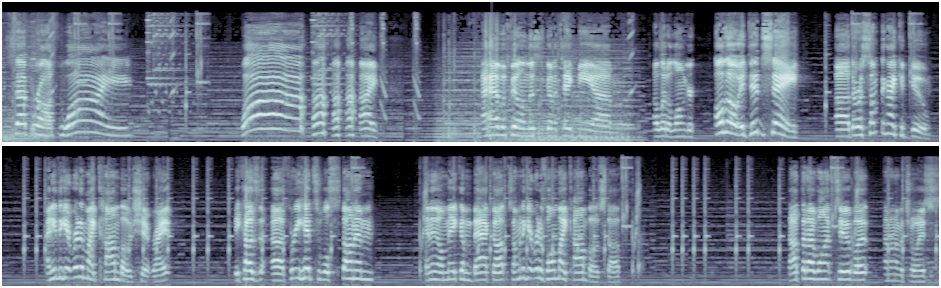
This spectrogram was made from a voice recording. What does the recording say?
Sephiroth, why? Why? I have a feeling this is going to take me um, a little longer. Although, it did say uh, there was something I could do. I need to get rid of my combo shit, right? Because uh, three hits will stun him, and it'll make him back up. So I'm going to get rid of all my combo stuff. Not that I want to, but I don't have a choice.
